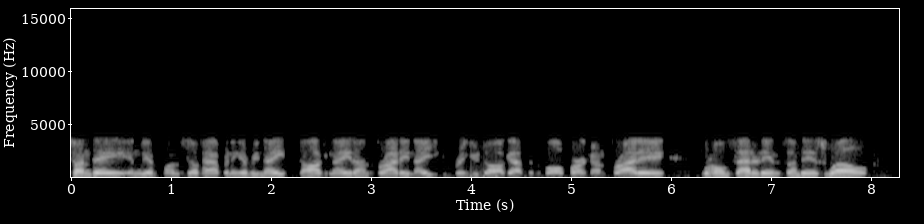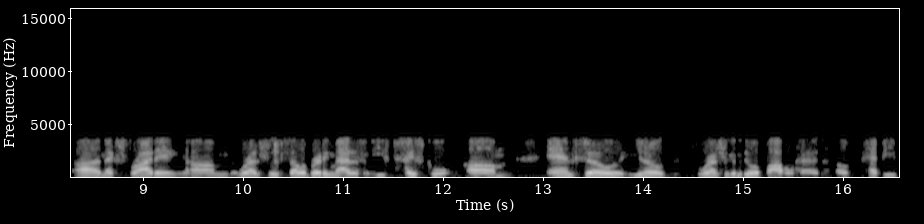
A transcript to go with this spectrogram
Sunday, and we have fun stuff happening every night. Dog night on Friday night. You can bring your dog out to the ballpark on Friday. We're home Saturday and Sunday as well. Uh, next Friday, um, we're actually celebrating Madison East High School. Um, and so, you know, we're actually going to do a bobblehead of Pepe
